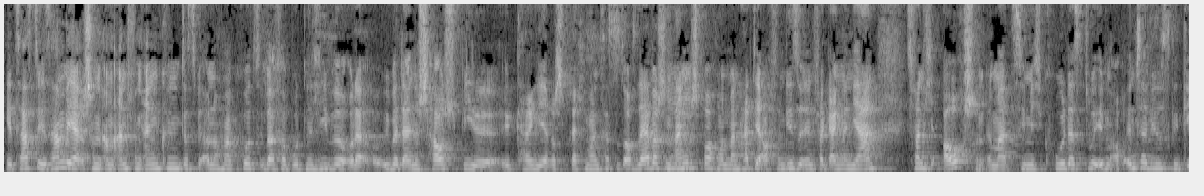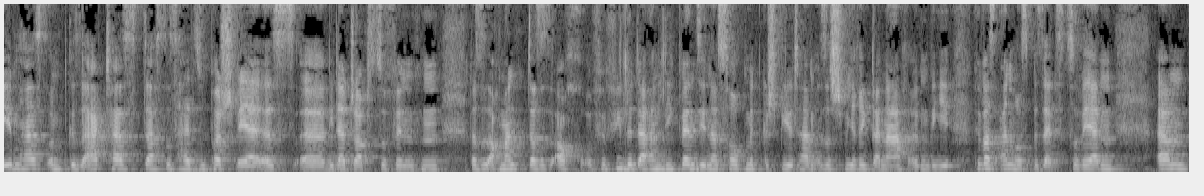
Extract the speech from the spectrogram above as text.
Jetzt hast du, jetzt haben wir ja schon am Anfang angekündigt, dass wir auch noch mal kurz über verbotene Liebe oder über deine Schauspielkarriere sprechen wollen. Das hast du es auch selber schon mhm. angesprochen und man hat ja auch von dir so in den vergangenen Jahren, das fand ich auch schon immer ziemlich cool, dass du eben auch Interviews gegeben hast und gesagt hast, dass es halt super schwer ist, äh, wieder Jobs zu finden. Dass es auch man, dass es auch für viele daran liegt, wenn sie in der Soap mitgespielt haben, ist es schwierig danach irgendwie für was anderes besetzt zu werden. Ähm,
